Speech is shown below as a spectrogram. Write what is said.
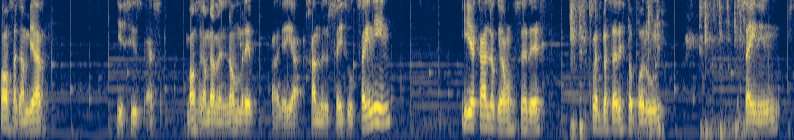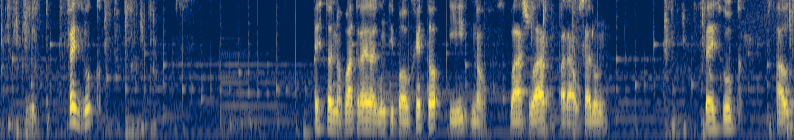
Vamos a cambiar y decir, vamos a cambiarle el nombre para que diga handle Facebook sign in. Y acá lo que vamos a hacer es reemplazar esto por un sign in Facebook. Esto nos va a traer algún tipo de objeto y nos va a ayudar para usar un Facebook Out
